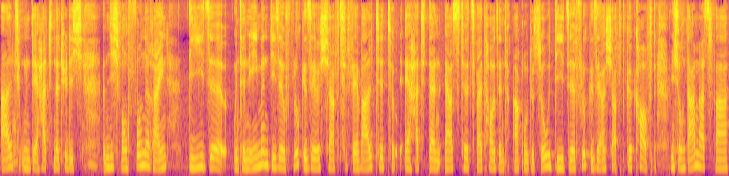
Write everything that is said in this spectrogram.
alt und der hat natürlich nicht von vornherein diese Unternehmen, diese Fluggesellschaft verwaltet. Er hat dann erst 2008 oder so diese Fluggesellschaft gekauft. Und schon damals war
